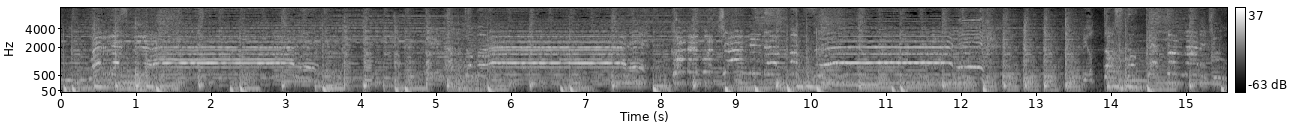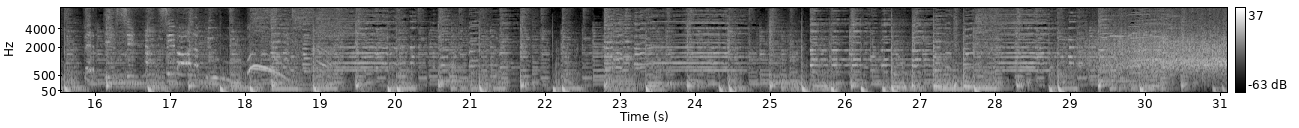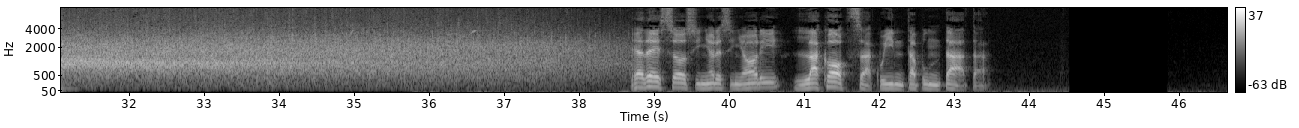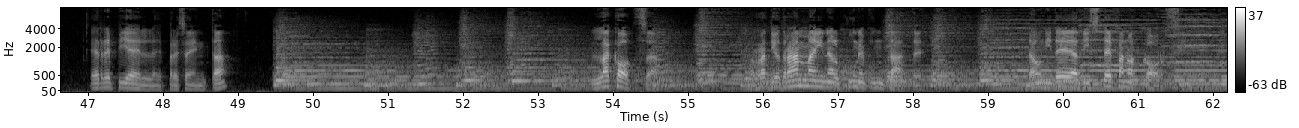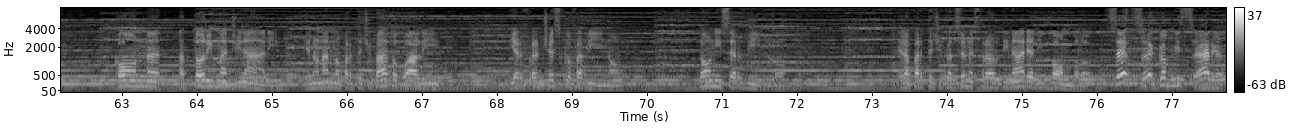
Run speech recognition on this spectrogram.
E adesso, signore e signori, la cozza, quinta puntata. RPL presenta La cozza, radiodramma in alcune puntate, da un'idea di Stefano Accorsi, con attori immaginari che non hanno partecipato quali Pierfrancesco Favino, Tony Servillo e la partecipazione straordinaria di Bombolo. Sì, sì, commissario.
